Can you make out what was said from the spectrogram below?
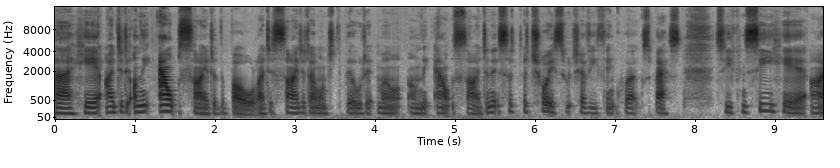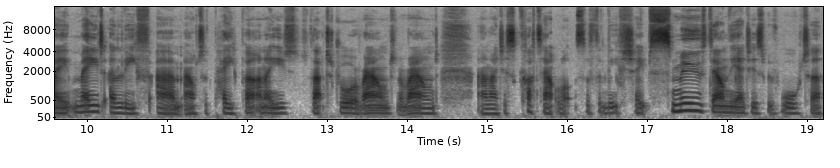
uh, here. I did it on the outside of the bowl. I decided I wanted to build it more on the outside and it's a, a choice whichever you think works best. So you can see here I made a leaf um, out of paper and I used that to draw around and around and I just cut out lots of the leaf shapes, smoothed down the edges with water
